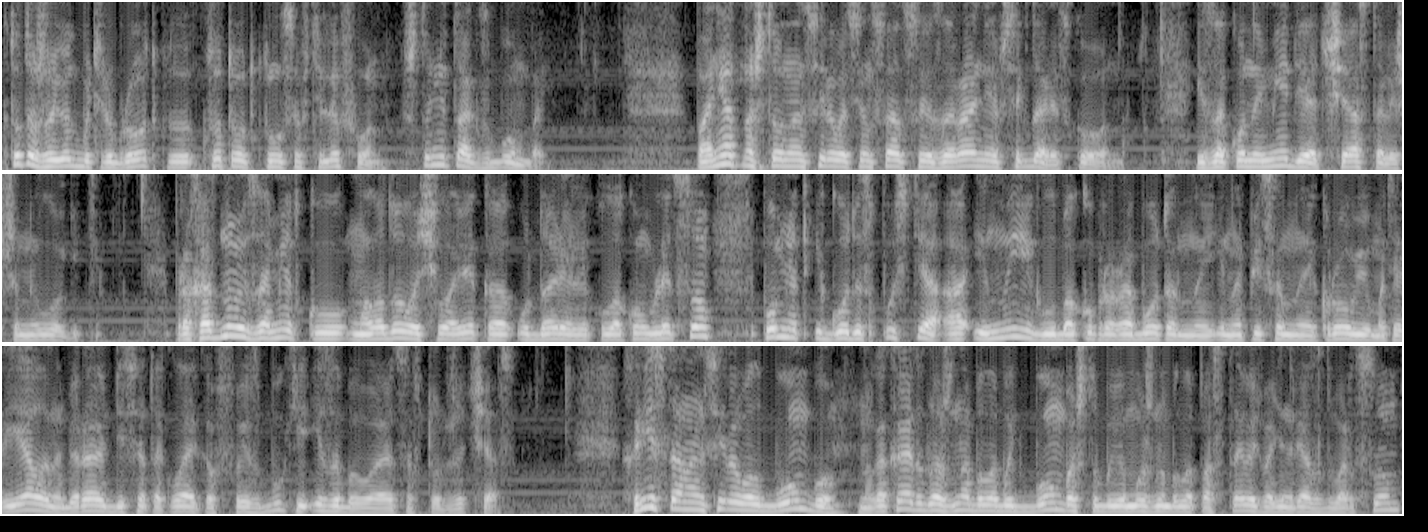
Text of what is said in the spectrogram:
Кто-то жует бутерброд, кто-то уткнулся в телефон. Что не так с бомбой? Понятно, что анонсировать сенсации заранее всегда рискованно, и законы медиа часто лишены логики. Проходную заметку молодого человека ударили кулаком в лицо помнят и годы спустя, а иные глубоко проработанные и написанные кровью материалы набирают десяток лайков в Фейсбуке и забываются в тот же час. Христ анонсировал бомбу, но какая-то должна была быть бомба, чтобы ее можно было поставить в один ряд с дворцом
